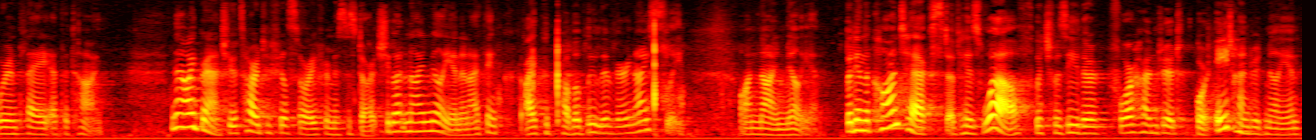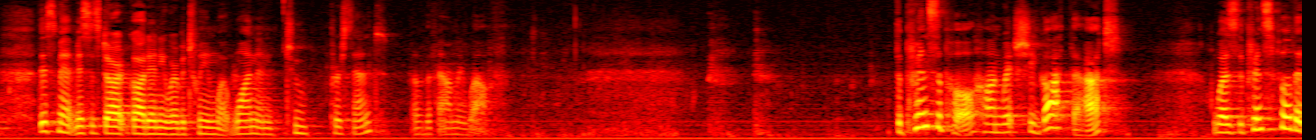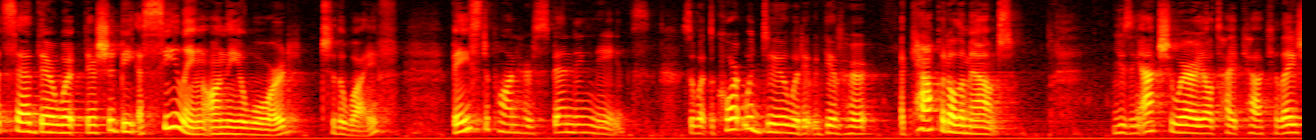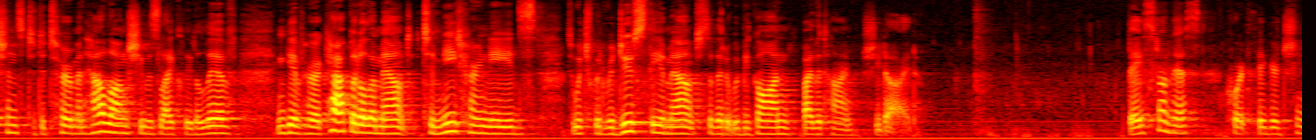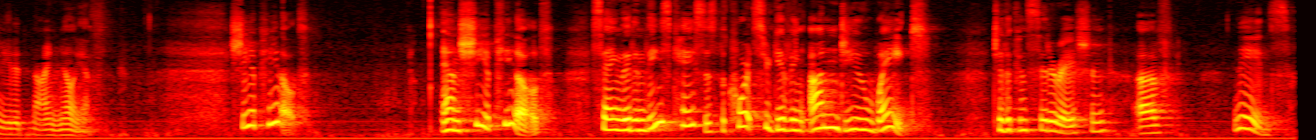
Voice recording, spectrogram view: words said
were in play at the time. Now, I grant you, it's hard to feel sorry for Mrs. Dart. She got 9 million, and I think I could probably live very nicely on 9 million. But in the context of his wealth, which was either 400 or 800 million, this meant Mrs. Dart got anywhere between, what, 1 and 2% of the family wealth. The principle on which she got that was the principle that said there, were, there should be a ceiling on the award to the wife based upon her spending needs. So, what the court would do would it would give her a capital amount using actuarial type calculations to determine how long she was likely to live and give her a capital amount to meet her needs, which would reduce the amount so that it would be gone by the time she died. Based on this, court figured she needed 9 million. She appealed. And she appealed, saying that in these cases, the courts are giving undue weight to the consideration of needs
